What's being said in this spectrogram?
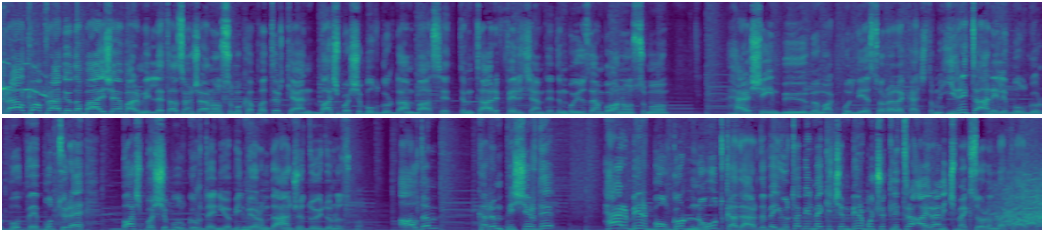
Kral Pop Radyo'da Bay J var millet. Az önce anonsumu kapatırken başbaşı bulgurdan bahsettim. Tarif vereceğim dedim. Bu yüzden bu anonsumu her şeyin büyüğü mü makbul diye sorarak açtım. İri taneli bulgur bu ve bu türe başbaşı bulgur deniyor. Bilmiyorum daha önce duydunuz mu? Aldım, karım pişirdi. Her bir bulgur nohut kadardı ve yutabilmek için bir buçuk litre ayran içmek zorunda kaldım.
